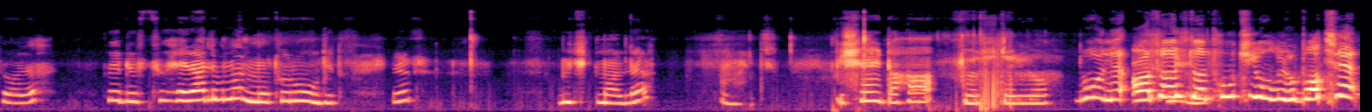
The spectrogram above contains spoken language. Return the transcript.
şöyle. Şöyle düştü. Herhalde bunlar motoru olacak. Büyük ihtimalle. Evet. Bir şey daha gösteriyor. Böyle arkadaşlar çok iyi oluyor. Bakın.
